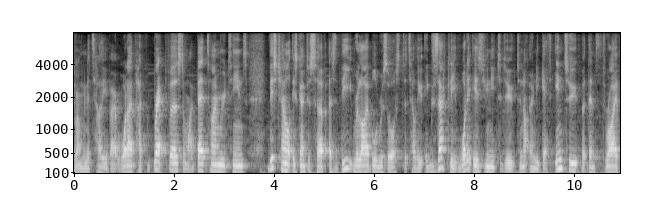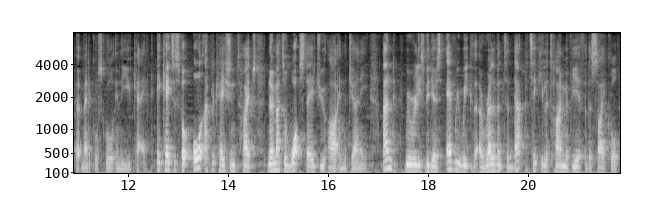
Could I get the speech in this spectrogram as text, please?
where I'm going to tell you about what I've had for breakfast or my bedtime routines. This channel is going to serve as the reliable resource to tell you exactly what it is you need to do to not only get into, but then thrive at medical school in the UK. It caters for all application types, no matter what stage you are in the journey. And we release videos every week that are relevant to that particular time of year for the cycle,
